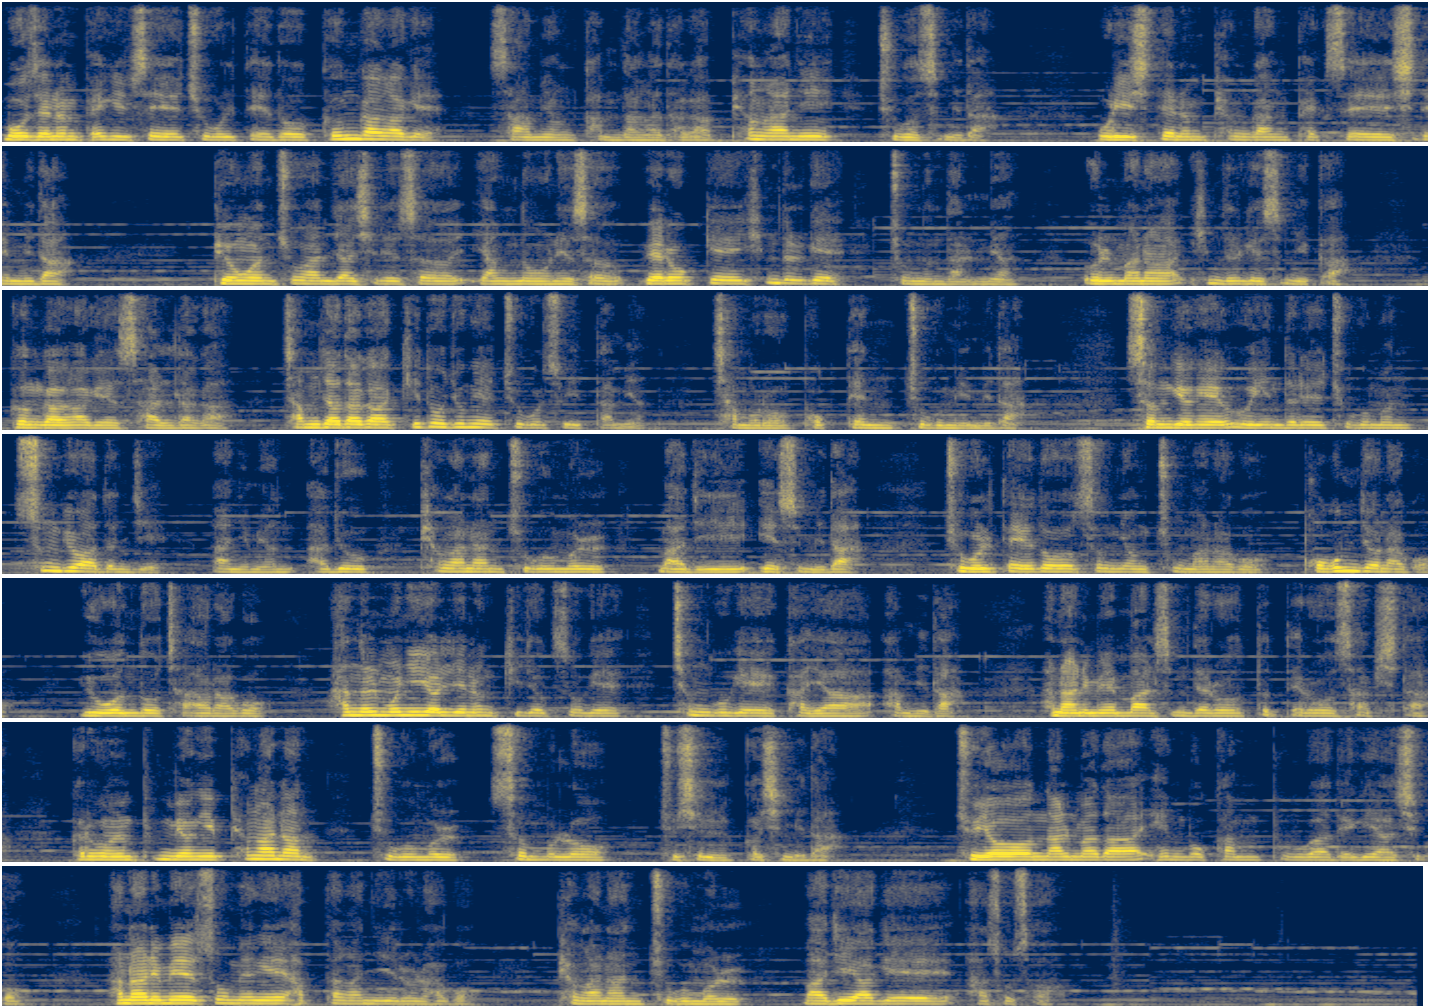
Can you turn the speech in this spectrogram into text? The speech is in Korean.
모세는 120세에 죽을 때에도 건강하게 사명 감당하다가 평안히 죽었습니다. 우리 시대는 평강 100세의 시대입니다. 병원 중환자실에서 양로원에서 외롭게 힘들게 죽는다면 얼마나 힘들겠습니까? 건강하게 살다가 잠자다가 기도 중에 죽을 수 있다면 참으로 복된 죽음입니다. 성경의 의인들의 죽음은 순교하든지 아니면 아주 평안한 죽음을 맞이했습니다. 죽을 때에도 성령 충만하고 복음 전하고 유언도 잘하고 하늘문이 열리는 기적 속에 천국에 가야 합니다. 하나님의 말씀대로 뜻대로 삽시다. 그러면 분명히 평안한 죽음을 선물로 주실 것입니다. 주여 날마다 행복한 부부가 되게 하시고 하나님의 소명에 합당한 일을 하고 평안한 죽음을 맞이하게 하소서.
